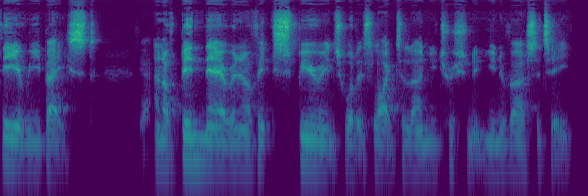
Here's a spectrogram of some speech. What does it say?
theory based. Yeah. And I've been there and I've experienced what it's like to learn nutrition at university.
